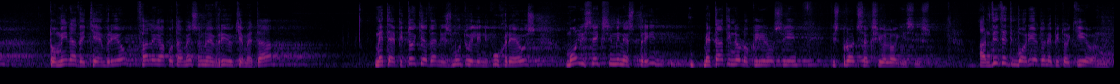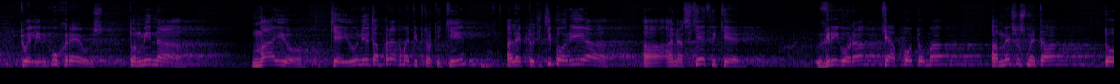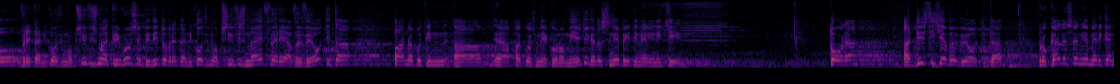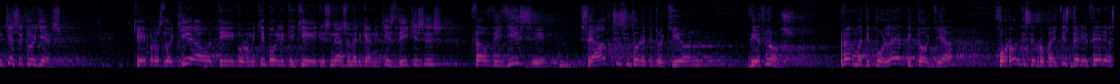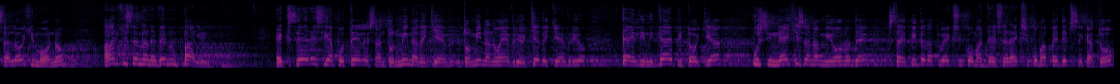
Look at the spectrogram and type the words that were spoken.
το μήνα Δεκέμβριο, θα έλεγα από τα μέσα Νοεμβρίου και μετά, με τα επιτόκια δανεισμού του ελληνικού χρέους μόλις έξι μήνες πριν, μετά την ολοκλήρωση της πρώτης αξιολόγησης. Αν δείτε την πορεία των επιτοκίων του ελληνικού χρέους τον μήνα Μάιο και Ιούνιο ήταν πράγματι πτωτική, αλλά η πτωτική πορεία α, ανασχέθηκε γρήγορα και απότομα αμέσως μετά το Βρετανικό δημοψήφισμα, ακριβώς επειδή το Βρετανικό δημοψήφισμα έφερε αβεβαιότητα πάνω από την α, παγκόσμια οικονομία και κατά συνέπεια την ελληνική. Τώρα, αντίστοιχη αβεβαιότητα προκάλεσαν οι αμερικανικές εκλογές και η προσδοκία ότι η οικονομική πολιτική της νέας αμερικανικής διοίκησης θα οδηγήσει σε αύξηση των επιτοκίων διεθνώς. Πράγματι, πολλά επιτόκια χωρών της Ευρωπαϊκής Περιφέρειας, αλλά όχι μόνο, άρχισαν να ανεβαίνουν πάλι. Εξαίρεση αποτέλεσαν τον μήνα, τον μήνα Νοέμβριο και Δεκέμβριο τα ελληνικά επιτόκια που συνέχισαν να μειώνονται στα επίπεδα του 6,4-6,5%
